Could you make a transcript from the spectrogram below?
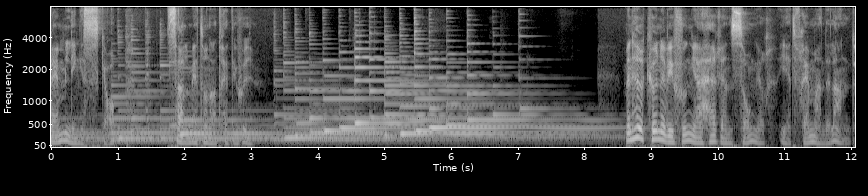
Främlingskap, psalm 137. Men hur kunde vi sjunga Herrens sånger i ett främmande land?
